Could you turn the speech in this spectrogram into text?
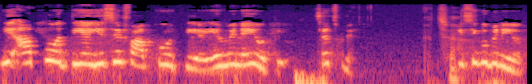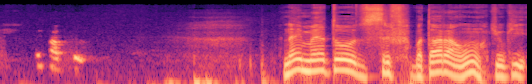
ये आपको होती है ये सिर्फ़ आपको होती है ये हमें नहीं होती सच में। अच्छा। किसी को भी नहीं होती सिर्फ़ आपको। नहीं मैं तो सिर्फ़ बता रहा हूँ क्योंकि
